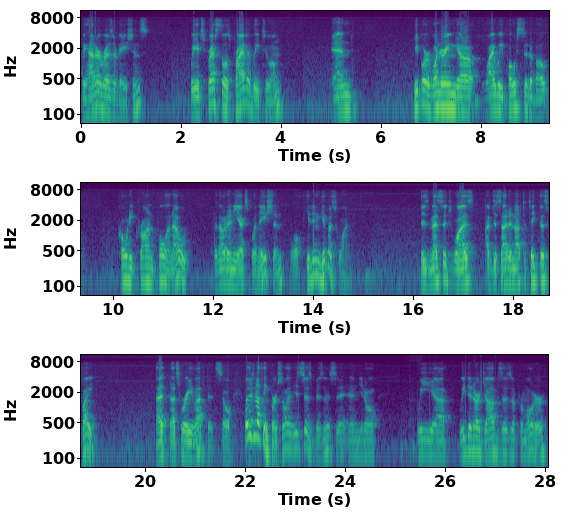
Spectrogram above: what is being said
We had our reservations. We expressed those privately to them, and people are wondering uh, why we posted about Cody Krahn pulling out without any explanation. Well, he didn't give us one. His message was, "I've decided not to take this fight." That that's where he left it. So, but there's nothing personal. It's just business, and, and you know, we uh, we did our jobs as a promoter,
